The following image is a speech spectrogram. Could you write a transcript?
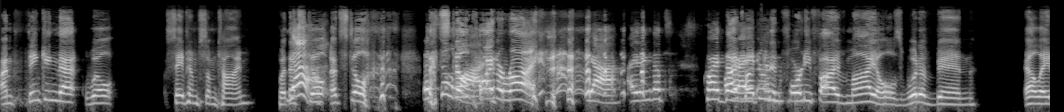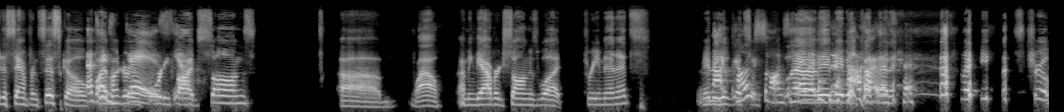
i'm thinking that will save him some time but that's Yeah. still that's still That's, that's still, still a quite a ride yeah, I think that's quite the ride. and 545 miles would have been LA to San Francisco. That takes days, 545 songs. Um, wow. I mean, the average song is what? Three minutes? maybe he'll get some- songs. well, maybe, maybe he'll cut that. Maybe that's true.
